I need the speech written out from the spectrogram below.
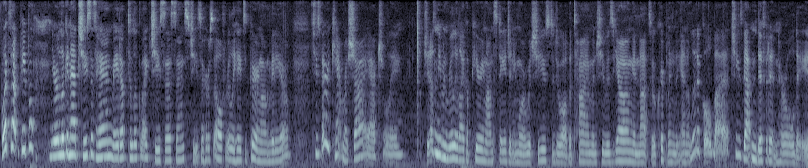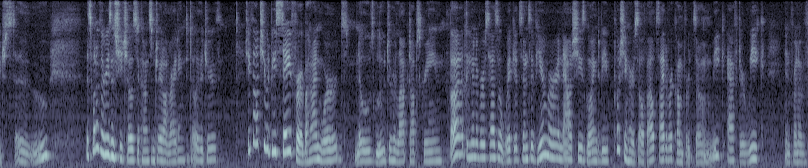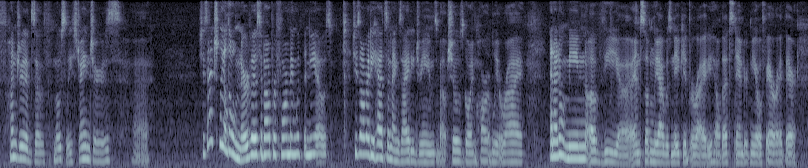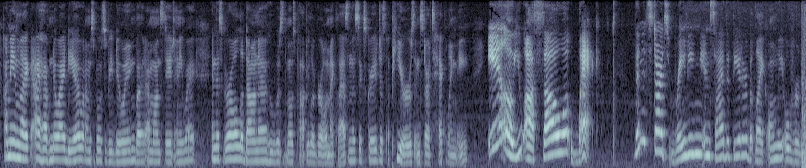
What's up, people? You're looking at Chisa's hand made up to look like Chisa, since Chisa herself really hates appearing on video. She's very camera shy, actually. She doesn't even really like appearing on stage anymore, which she used to do all the time when she was young and not so cripplingly analytical, but she's gotten diffident in her old age, so. It's one of the reasons she chose to concentrate on writing, to tell you the truth. She thought she would be safer behind words, nose glued to her laptop screen, but the universe has a wicked sense of humor, and now she's going to be pushing herself outside of her comfort zone week after week in front of hundreds of mostly strangers. Uh, she's actually a little nervous about performing with the Neos. She's already had some anxiety dreams about shows going horribly awry, and I don't mean of the uh, and suddenly I was naked variety. Hell, that's standard neo fare right there. I mean, like, I have no idea what I'm supposed to be doing, but I'm on stage anyway. And this girl, LaDonna, who was the most popular girl in my class in the sixth grade, just appears and starts heckling me. Ew, you are so whack. Then it starts raining inside the theater, but like only over me.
